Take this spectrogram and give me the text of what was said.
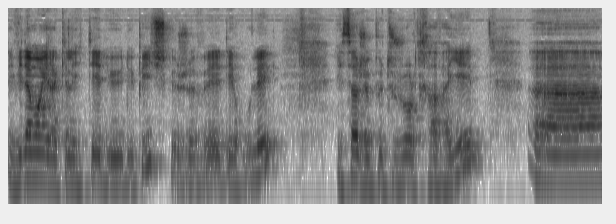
Évidemment, il y a la qualité du, pitch que je vais dérouler, et ça, je peux toujours le travailler. Euh,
